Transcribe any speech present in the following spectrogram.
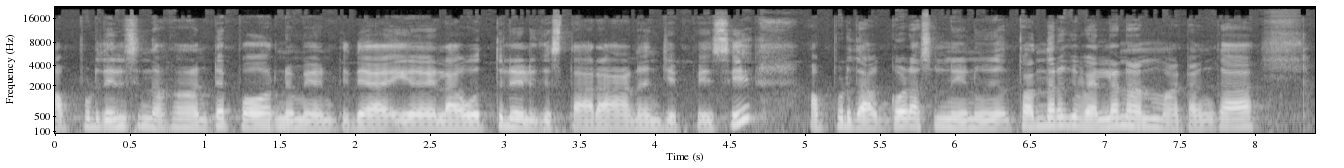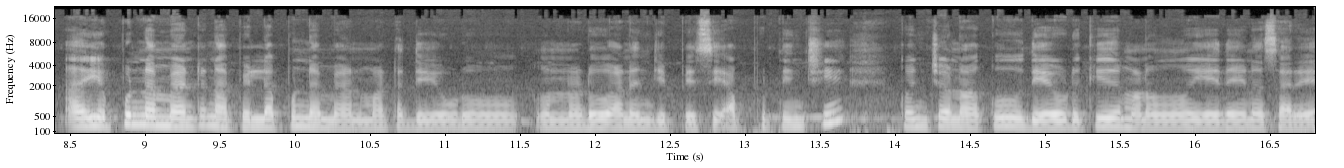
అప్పుడు తెలిసింది ఆహా అంటే పౌర్ణమి అంటే ఇలా ఒత్తులు వెలిగిస్తారా అని చెప్పేసి అప్పుడు దాకా కూడా అసలు నేను తొందరగా వెళ్ళను అనమాట ఇంకా ఎప్పుడు నమ్మా అంటే నా పెళ్ళి అప్పుడు నమ్మా అనమాట దేవుడు ఉన్నాడు అని చెప్పేసి అప్పటి నుంచి కొంచెం నాకు దేవుడికి మనం ఏదైనా సరే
